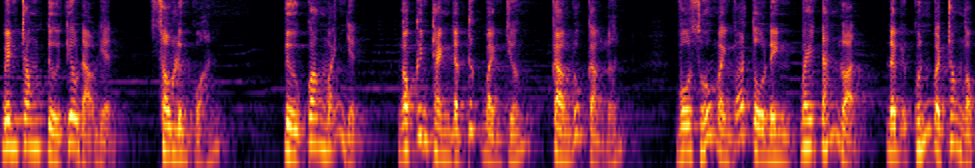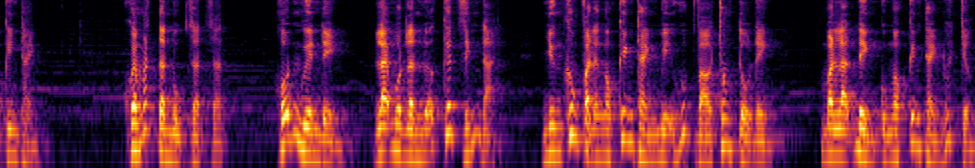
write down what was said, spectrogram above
Bên trong từ tiêu đạo điện, Sau lưng của hắn, Từ quang mãnh nhiệt, Ngọc Kinh Thành lập tức bành trướng, Càng lúc càng lớn. Vô số mảnh vỡ tổ đình bay tán loạn Đã bị cuốn vào trong Ngọc Kinh Thành. Khoe mắt tần mục giật giật, Hỗn nguyên đỉnh lại một lần nữa kết dính lại. Nhưng không phải là Ngọc Kinh Thành bị hút vào trong tổ đình, mà là đỉnh của Ngọc Kinh Thành nuốt chừng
